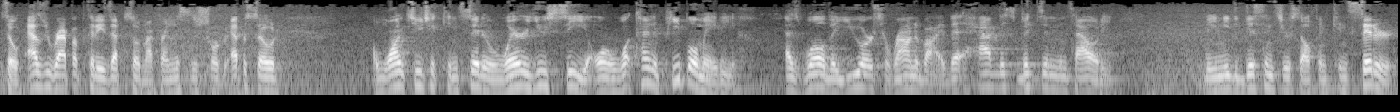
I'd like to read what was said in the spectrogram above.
So as we wrap up today's episode, my friend, this is a short episode. I want you to consider where you see or what kind of people maybe as well that you are surrounded by that have this victim mentality. That you need to distance yourself and consider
